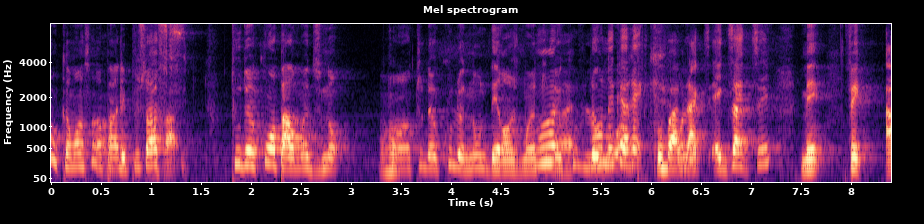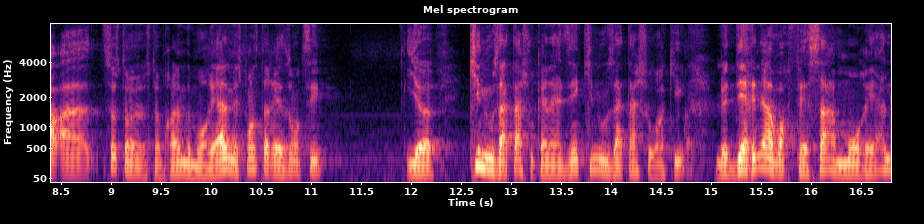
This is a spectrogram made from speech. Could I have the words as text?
on commence à en parler plus. Ah, tout d'un coup, on parle moins du nom. Ah, Tout d'un coup, le nom te dérange moins. Tout Ouais. d'un coup, le Nous, on logo, est correct. ah, on Exact, tu sais. Mais, fait ah, ah, ça, c'est un, problème de Montréal, mais je pense que tu as raison, tu sais. Il y a qui nous attache aux Canadiens, qui nous attache au hockey. Le dernier à avoir fait ça à Montréal,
